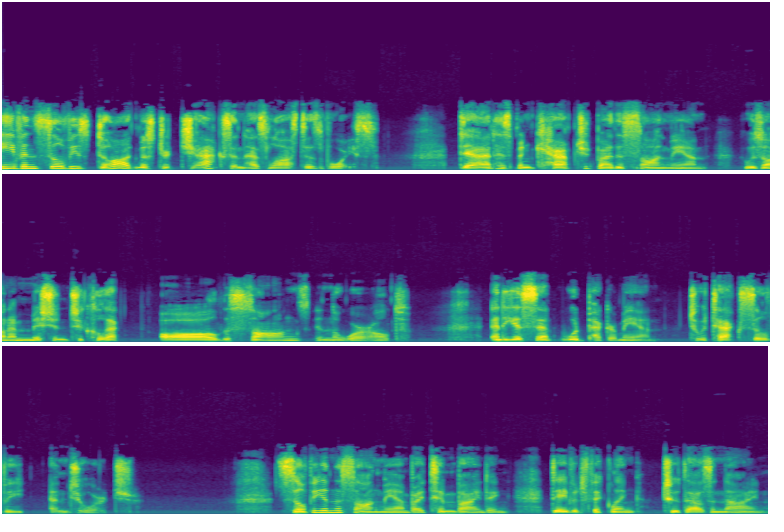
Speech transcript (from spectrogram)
Even Sylvie's dog, Mr. Jackson, has lost his voice. Dad has been captured by the songman, who is on a mission to collect all the songs in the world. And he has sent Woodpecker Man to attack Sylvie and George. Sylvie and the Songman by Tim Binding, David Fickling, 2009.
